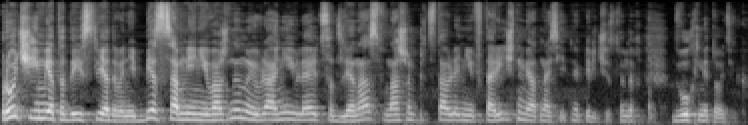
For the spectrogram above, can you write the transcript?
Прочие методы исследований без сомнений важны, но они являются для нас в нашем представлении вторичными относительно перечисленных двух методик.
